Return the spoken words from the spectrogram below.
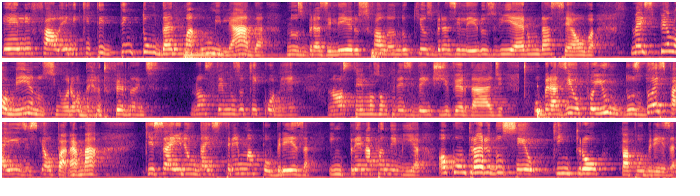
ele fala, ele que tentou dar uma humilhada nos brasileiros, falando que os brasileiros vieram da selva. Mas pelo menos, senhor Alberto Fernandes, nós temos o que comer. Nós temos um presidente de verdade. O Brasil foi um dos dois países, que é o Panamá, que saíram da extrema pobreza em plena pandemia, ao contrário do seu, que entrou para a pobreza,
